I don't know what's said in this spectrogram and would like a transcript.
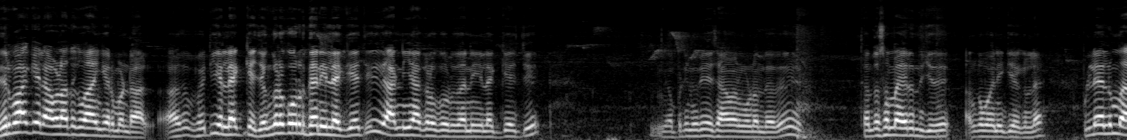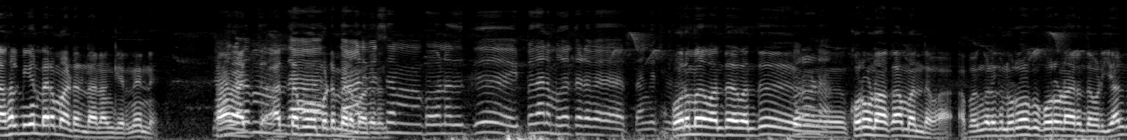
எதிர்பார்க்கல அவ்வளோத்துக்கு வாங்கிட மாட்டாள் அது பெரிய லக்கேஜ் எங்களுக்கு ஒரு தனி லக்கேஜ் அண்ணியாக்களுக்கு ஒரு தனி லக்கேஜ் அப்படி நிறைய சாமான் கொண்டு வந்தது. சந்தோஷமாக இருந்துச்சு அங்கே போய் நிற்கல பிள்ளைகளும் அகல்மிகன் பெற மாட்டேன்டா நான் அங்கே இருந்தேன் என்ன நான் அத்தை அத்தை போக மட்டும் பெற மாட்டேன் போனதுக்கு இப்பதான் முதல் தடவை தங்கச்சி போன மாதிரி வந்த வந்து கொரோனாக்கா வந்தவா. அப்போ எங்களுக்கு நுரோவுக்கு கொரோனா இருந்தபடியால்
